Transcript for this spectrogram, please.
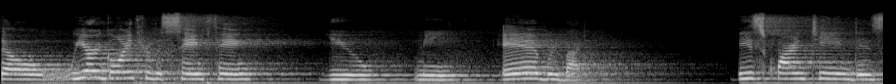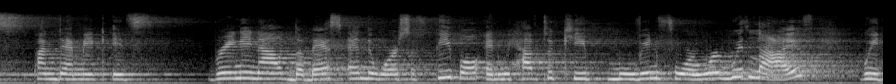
So we are going through the same thing, you, me, everybody. This quarantine, this pandemic, it's bringing out the best and the worst of people, and we have to keep moving forward with life, with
